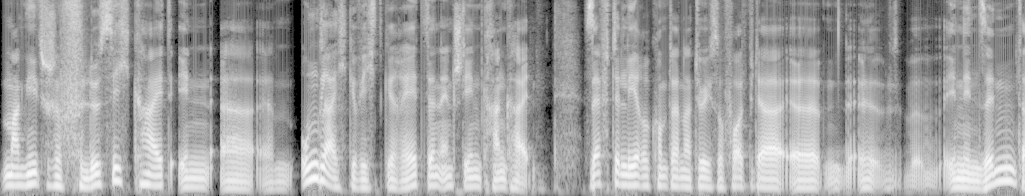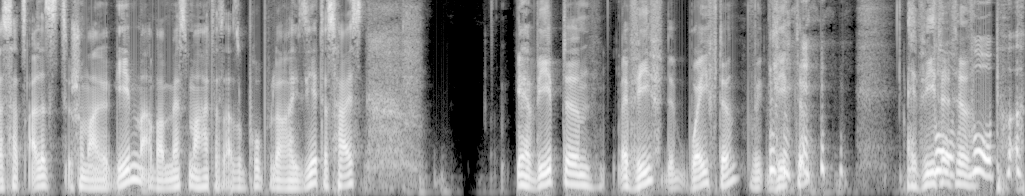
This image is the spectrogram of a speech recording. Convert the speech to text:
magnetische Flüssigkeit in äh, ähm, Ungleichgewicht gerät, dann entstehen Krankheiten. Säftelehre kommt dann natürlich sofort wieder äh, äh, in den Sinn. Das hat es alles schon mal gegeben, aber Messmer hat das also popularisiert. Das heißt, er webte, er wefte, wavete, webte, er wedelte, Wo, Wob.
